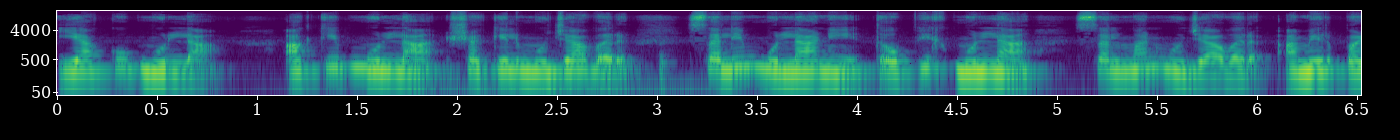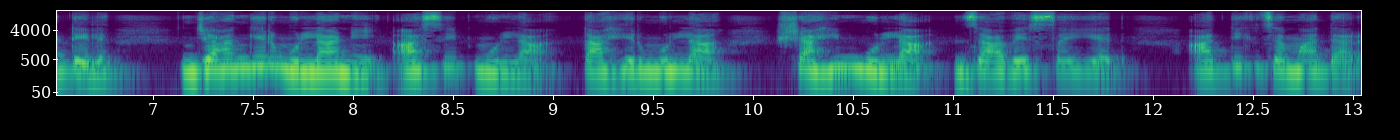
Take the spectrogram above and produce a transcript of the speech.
याकूब मुल्ला अकीब मुल्ला शकील मुजावर सलीम मुल्लानी तौफिक मुल्ला सलमान मुजावर आमिर पटेल जहांगीर मुल्लानी आसिफ मुल्ला ताहिर मुल्ला शाहीन मुल्ला जावेद सय्यद आतिक जमादार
